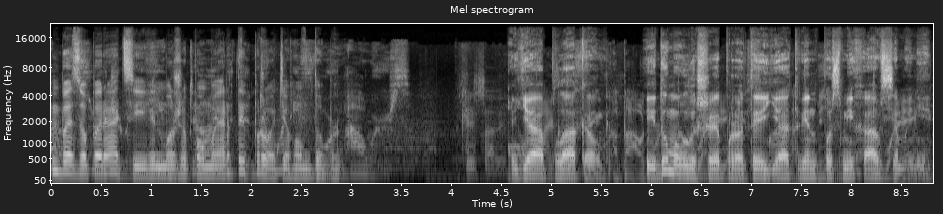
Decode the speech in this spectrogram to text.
Без операції він може померти протягом доби. Я плакав і думав лише про те, як він посміхався мені,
